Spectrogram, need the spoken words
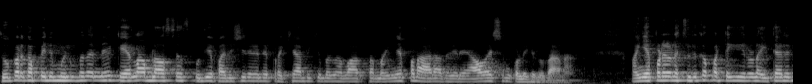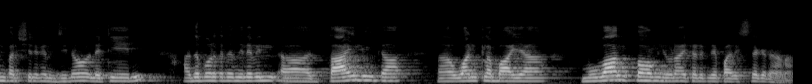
സൂപ്പർ കപ്പിന് മുൻപ് തന്നെ കേരള ബ്ലാസ്റ്റേഴ്സ് പുതിയ പരിശീലകനെ പ്രഖ്യാപിക്കുമെന്ന വാർത്ത മഞ്ഞപ്പട ആരാധകരെ ആവേശം കൊള്ളിക്കുന്നതാണ്. മഞ്ഞപ്പടയുടെ ചുരുക്കപ്പട്ടികയിലുള്ള ഇറ്റാലിയൻ പരിശീലകൻ ജിനോ ലെറ്റിയേരി അതുപോലെ തന്നെ നിലവിൽ തായ് ലീഗ വൺ ക്ലബായ മുവാങ് തോങ് യുണൈറ്റഡിന്റെ പരിശീലകനാണ്.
